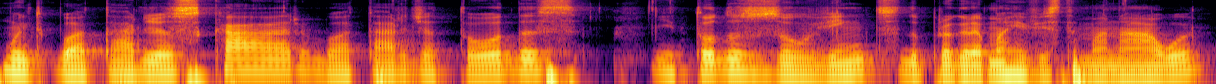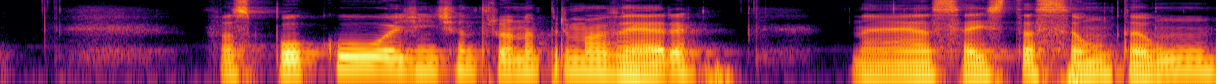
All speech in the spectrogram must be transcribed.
Muito boa tarde, Oscar. Boa tarde a todas e todos os ouvintes do programa Revista Manaua. Faz pouco a gente entrou na primavera, né? Essa estação tão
